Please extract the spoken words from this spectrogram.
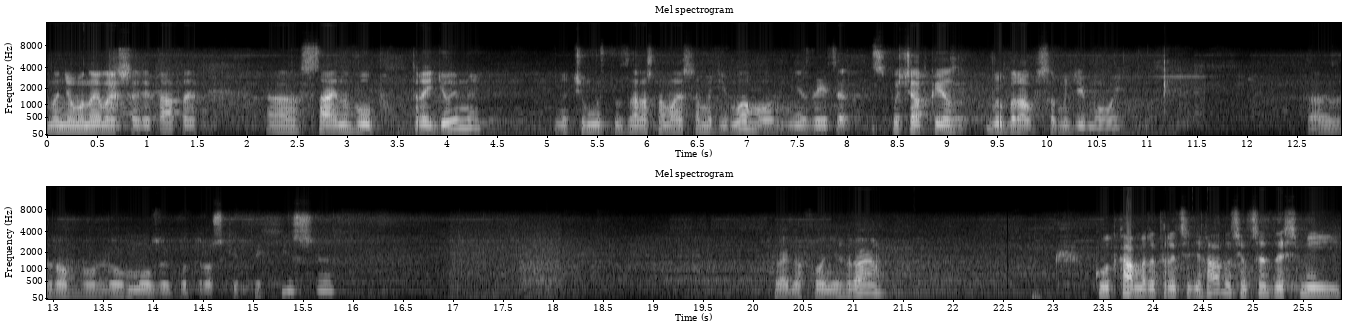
На ньому найлегше літати. Е, Sign 3 дюйми. Ну, Чомусь тут зараз немає самодіймового. Мені здається, спочатку я вибирав самодіймовий. Так, зроблю музику трошки тихіше. Хай на фоні граю. Кут камери 30 градусів. Це десь мій,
